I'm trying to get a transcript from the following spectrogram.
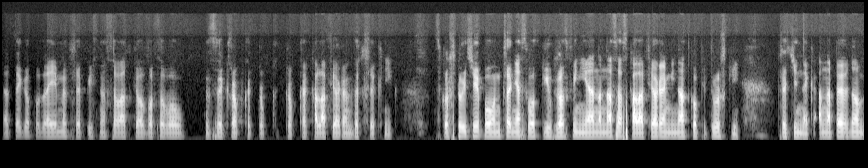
Dlatego podajemy przepis na sałatkę owocową z kropka, kropka, kropka, kalafiorem wykrzyknik. Skosztujcie połączenia słodkich brzoskwin i ananasa z kalafiorem i natką pietruszki. Przecinek. A na pewno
